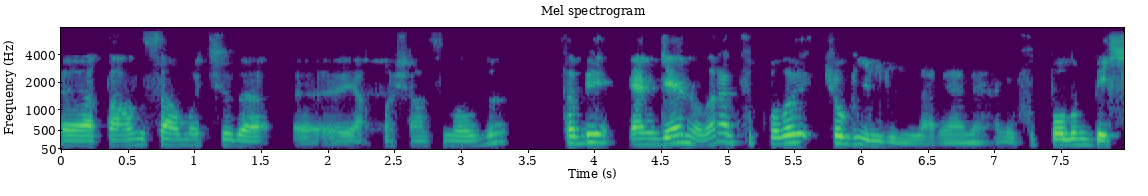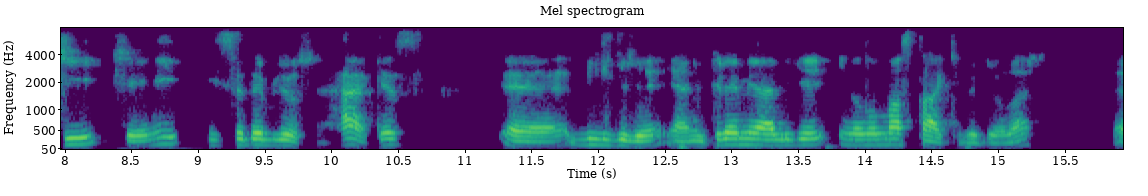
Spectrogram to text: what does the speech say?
e, hatta halı saha maçı da e, yapma şansım oldu. Tabii yani genel olarak futbola çok ilgililer. Yani hani futbolun beşiği şeyini hissedebiliyorsun. Herkes e, bilgili. Yani Premier Ligi inanılmaz takip ediyorlar. E,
